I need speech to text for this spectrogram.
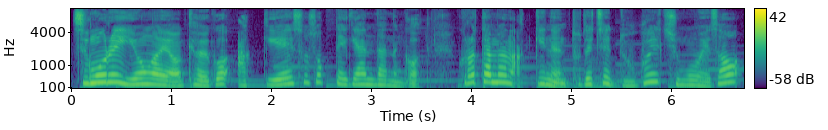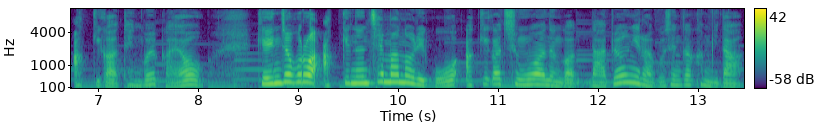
증오를 이용하여 결국 악기에 소속되게 한다는 것. 그렇다면 악기는 도대체 누굴 증오해서 악기가 된 걸까요? 개인적으로 악기는 채마놀이고 악기가 증오하는 건 나병이라고 생각합니다.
